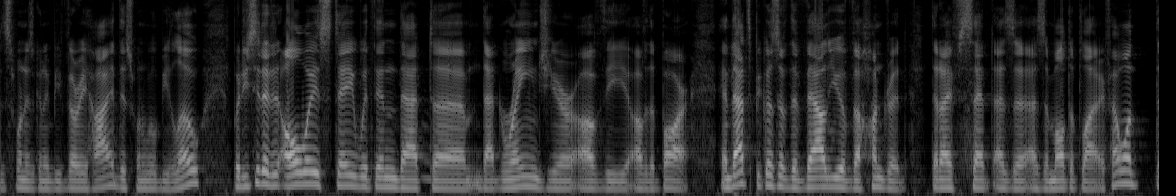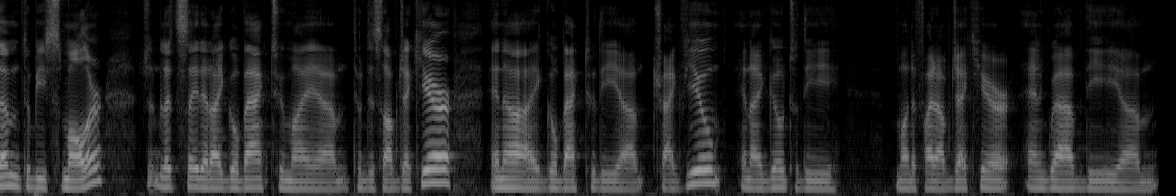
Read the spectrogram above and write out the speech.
this one is going to be very high. This one will be low. But you see that it always stay within that um, that range here of the of the bar, and that's because of the value of the hundred that I've set as a as a multiplier. If I want them to be smaller, let's say that I go back to my um, to this object here, and I go back to the uh, track view, and I go to the modified object here and grab the um,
